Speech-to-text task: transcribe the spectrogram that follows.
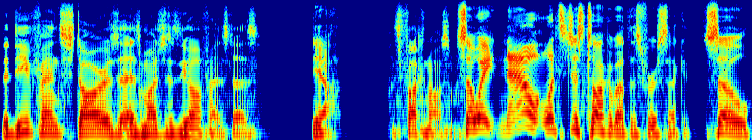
the defense stars as much as the offense does. yeah, It's fucking awesome. So wait, now let's just talk about this for a second. So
